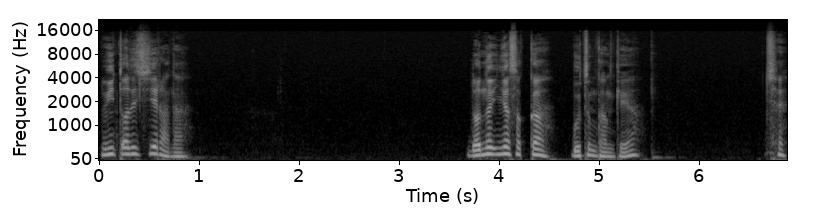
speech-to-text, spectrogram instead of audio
눈이 떠지질 않아. 너는 이 녀석과 무슨 관계야? 채.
